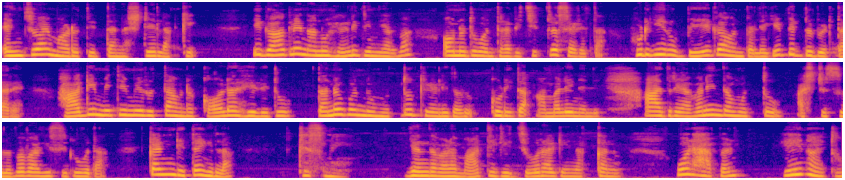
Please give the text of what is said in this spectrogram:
ಎಂಜಾಯ್ ಮಾಡುತ್ತಿದ್ದನಷ್ಟೇ ಲಕ್ಕಿ. ಈಗಾಗಲೇ ನಾನು ಹೇಳಿದ್ದೀನಿ ಅಲ್ವಾ? ಅವನದು ಒಂಥರ ವಿಚಿತ್ರ ಸೆಳೆತ. ಹುಡುಗಿರು ಬೇಗ ಅವನ ಬಲೆಗೆ ಬಿದ್ದು ಬಿಡ್ತಾರೆ. ಹಾಗೆ ಮಿತಿ ಮೀರುತ್ತಾ ಅವನ ಕಾಲರ್ ಹಿಡಿದು ತನಗೊಂದು ಮುತ್ತು ಕೇಳಿದಳು ಕುಡಿದ ಅಮಲಿನಲ್ಲಿ. ಆದರೆ ಅವನಿಂದ ಮುತ್ತು ಅಷ್ಟು ಸುಲಭವಾಗಿ ಸಿಗುವುದಾ? ಖಂಡಿತ ಇಲ್ಲ. ಕಿಸ್ಮಿ ಎಂದವಳ ಮಾತಿಗೆ ಜೋರಾಗಿ ನಕ್ಕನು. What happen? ಏನಾಯಿತು?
